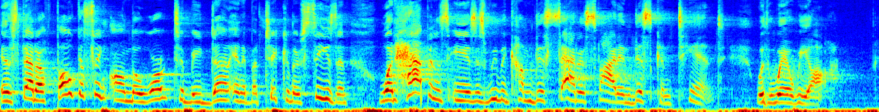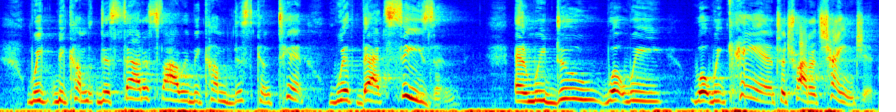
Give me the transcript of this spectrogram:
Instead of focusing on the work to be done in a particular season, what happens is, is we become dissatisfied and discontent with where we are. We become dissatisfied, we become discontent with that season, and we do what we what we can to try to change it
